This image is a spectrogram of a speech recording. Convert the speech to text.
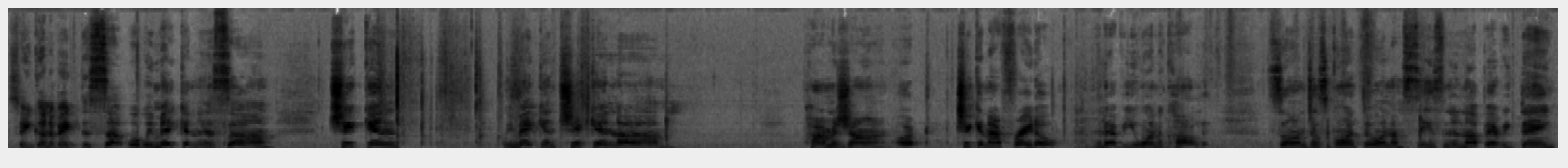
So you're going to bake this up. Well, we're making this um, chicken, we're making chicken um, parmesan or chicken alfredo, whatever you want to call it. So I'm just going through and I'm seasoning up everything.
